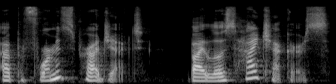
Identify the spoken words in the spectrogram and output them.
a performance project by Los Jaichackers.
